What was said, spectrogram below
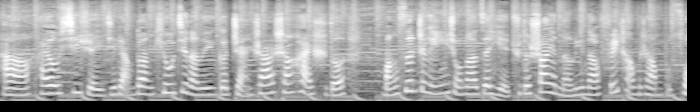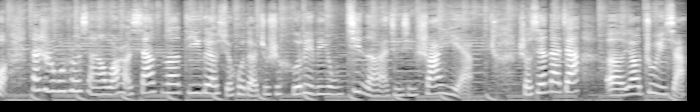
啊，还有吸血以及两段 Q 技能的一个斩杀伤害，使得盲僧这个英雄呢在野区的刷野能力呢非常非常不错。但是如果说想要玩好瞎子呢，第一个要学会的就是合理利用技能来进行刷野。首先大家呃要注意一下，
